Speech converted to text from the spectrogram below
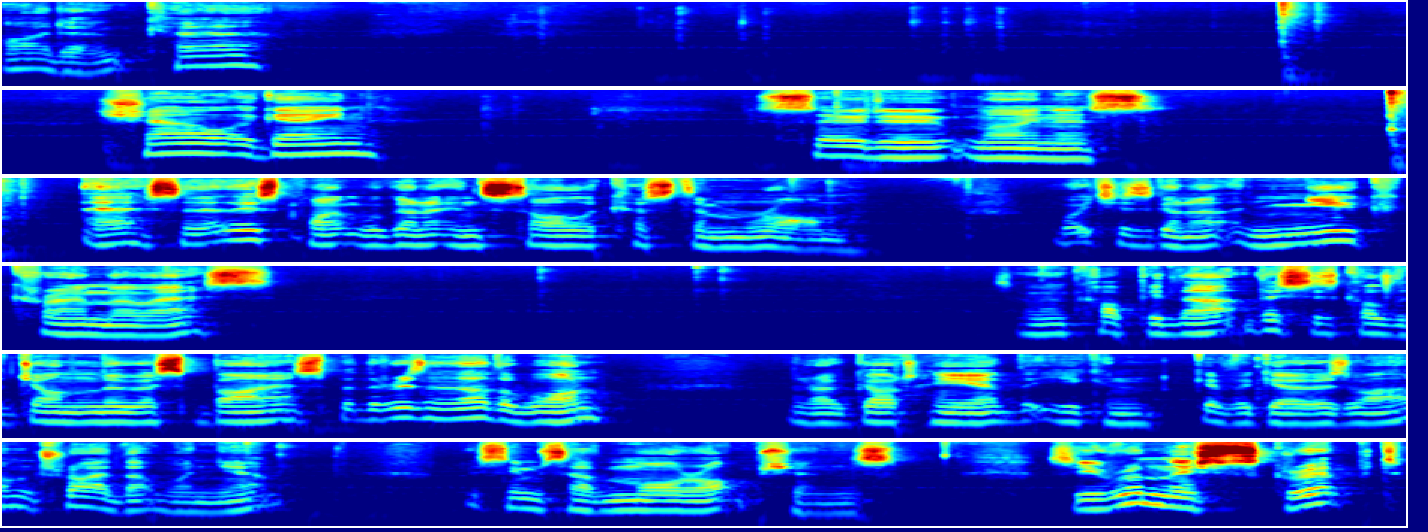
I don't care. Shell again sudo minus s. And at this point we're going to install a custom ROM which is going to nuke Chrome OS so I'm going to copy that. This is called the John Lewis BIOS but there is another one that I've got here that you can give a go as well. I haven't tried that one yet but it seems to have more options. So you run this script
